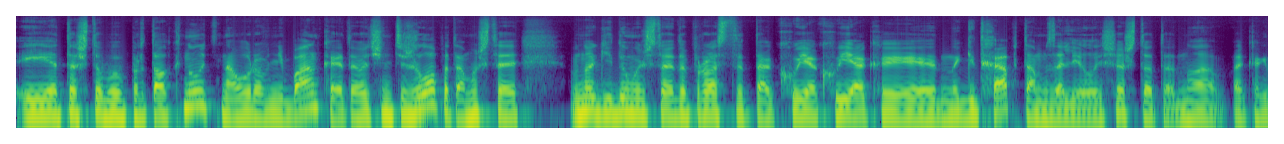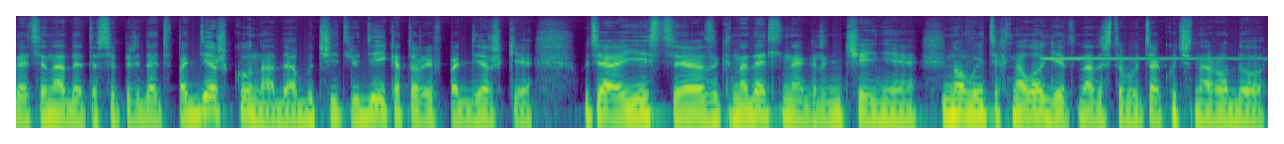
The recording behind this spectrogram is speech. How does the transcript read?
И это, чтобы протолкнуть на уровне банка, это очень тяжело, потому что многие думают, что это просто так хуяк-хуяк и на GitHub там залил, еще что-то. Но а когда тебе надо это все передать в поддержку, надо обучить людей, которые в поддержке, у тебя есть э, законодательные ограничения, новые технологии, это надо, чтобы у тебя куча народу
